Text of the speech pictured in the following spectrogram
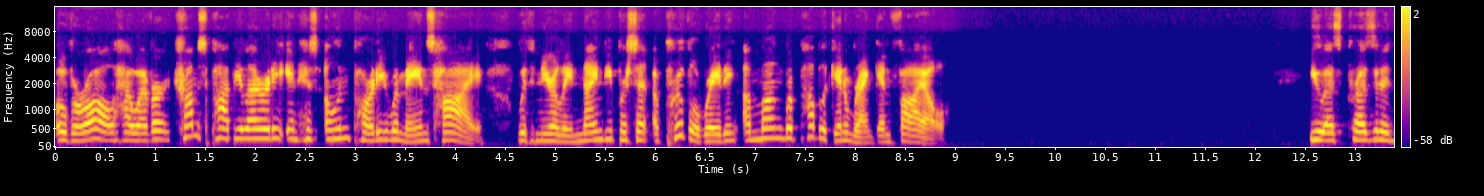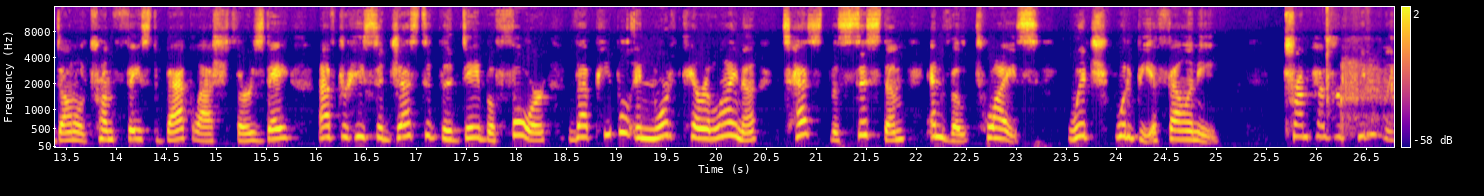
Overall, however, Trump's popularity in his own party remains high, with nearly 90% approval rating among Republican rank and file. U.S. President Donald Trump faced backlash Thursday after he suggested the day before that people in North Carolina test the system and vote twice, which would be a felony. Trump has repeatedly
